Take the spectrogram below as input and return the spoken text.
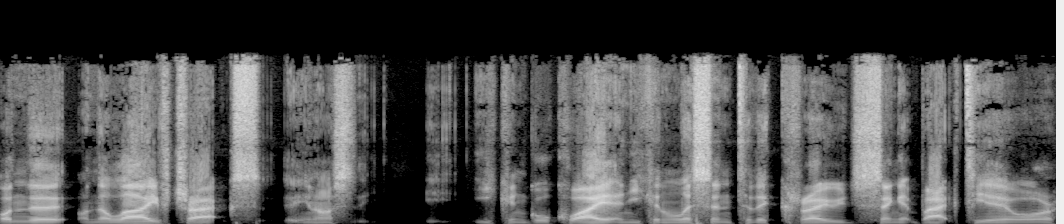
On the on the live tracks, you know, you can go quiet and you can listen to the crowd sing it back to you, or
